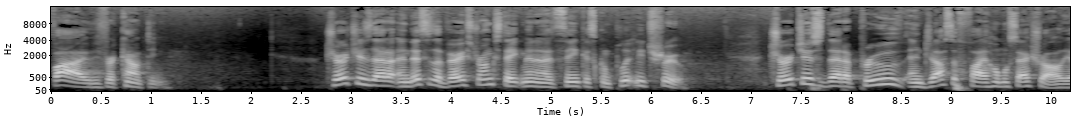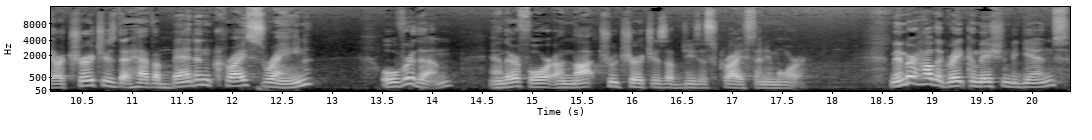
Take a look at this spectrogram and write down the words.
Five, if you're counting. Churches that, are, and this is a very strong statement, and I think is completely true. Churches that approve and justify homosexuality are churches that have abandoned Christ's reign over them and therefore are not true churches of Jesus Christ anymore. Remember how the Great Commission begins?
